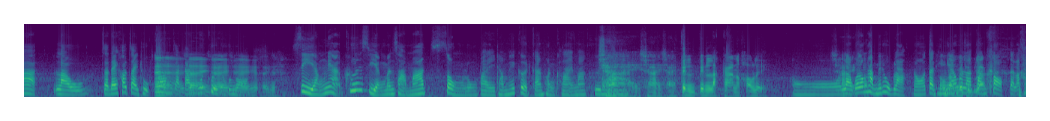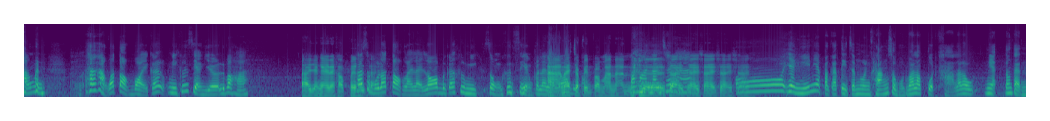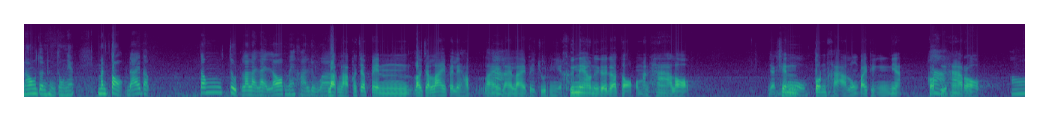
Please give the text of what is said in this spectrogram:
เราจะได้เข้าใจถูกต้องจากการพูดคุยกับคุณหมอใช่ใช่เสียงเนี่ยคลื่นเสียงมันสามารถส่งลงไปทำให้เกิดการผ่อนคลายมากขึ้น ใช่ใช่ใช่เป็นเป็นหลักการของเขาเลยอ๋อใช่เราก็ต้องทำให้ถูกหลักเนาะแต่ทีเนี้ยต้องเวทำให้ลาถูกหลักากรตอกแต่ละครั้งมัน ถ้าหากว่าตอกบ่อยก็มีคลื่นเสียงเยอะหรือเปล่าคะอ่ายังไงนะครับไเข้ถ้าใจสมมติเราตอกหลาย ๆ รอบมันก็คือมีส่งคลื่นเสียงไปหลายๆรอ่าอบน่าจะเป็นประมาณนั้นประมาณนั้นใช่ไหมใช่ใช่ใช่ใช่อ๋อใช่อย่างนี้เนี่ยปกติจำนวนครั้งสมมติว่าเราปวดขาแล้วเราเนี่ยตั้งแต่น่องจนถึงตรงเนี้ยมันตอกได้แบบ ต้องจุดละหลาย ๆ รอบไหมคะ หรือว่า หลักๆก็จะเป็นเราจะไล่ไปเลยครับ ไล่ค่ะไล่ไล่ไปจุดนี้คือแนวหนึ่งเราจะตอกประมาณ5รอบ อย่างเช่น โอ้ต้นขาลงไปถึงเนี่ยก็คือค่ะ 5รอบอ๋อ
